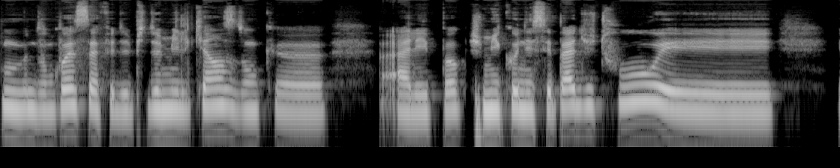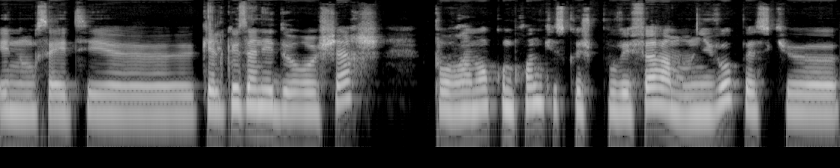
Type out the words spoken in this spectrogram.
Donc ouais, ça fait depuis 2015. Donc euh, à l'époque, je m'y connaissais pas du tout et, et donc ça a été euh, quelques années de recherche pour vraiment comprendre qu'est-ce que je pouvais faire à mon niveau parce que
